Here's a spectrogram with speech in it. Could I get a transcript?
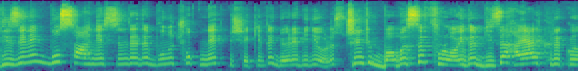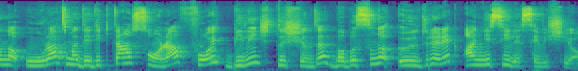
Dizinin bu sahnesinde de bunu çok net bir şekilde görebiliyoruz. Çünkü babası Freud'a bize hayal kırıklığına uğratma dedikten sonra Freud bilinç dışında babasını öldürerek annesiyle sevişiyor.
